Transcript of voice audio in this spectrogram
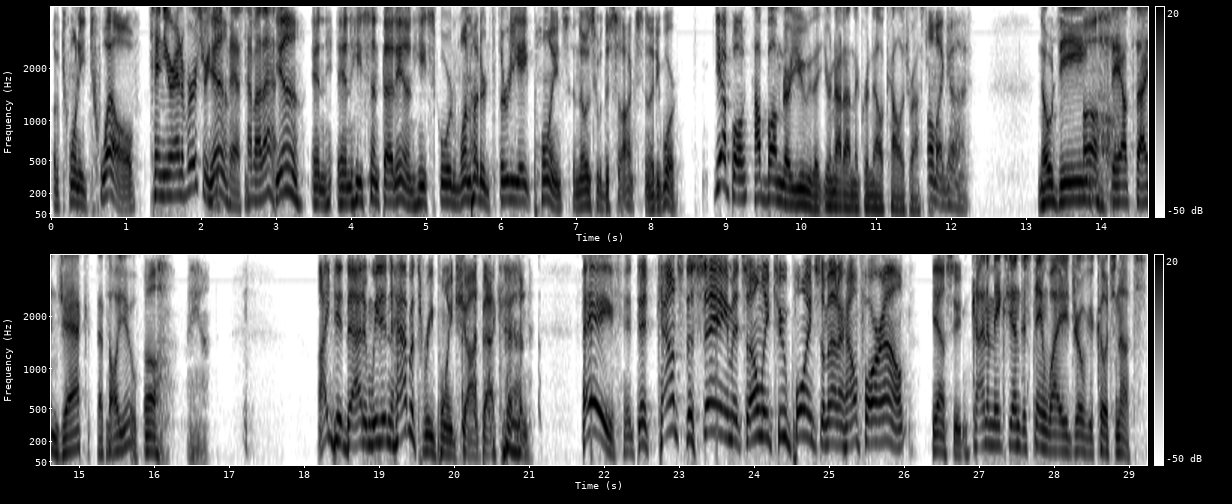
of 2012. 10 year anniversary just passed. How about that? Yeah, and and he sent that in. He scored 138 points, and those were the socks that he wore. Yeah, Paul. How bummed are you that you're not on the Grinnell College roster? Oh my God. No D, Oh. stay outside and Jack. That's all you. Oh man, I did that, and we didn't have a three point shot back then. Hey, it, it counts the same. It's only two points, no matter how far out. Yes, Eden. Kind of makes you understand why you drove your coach nuts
